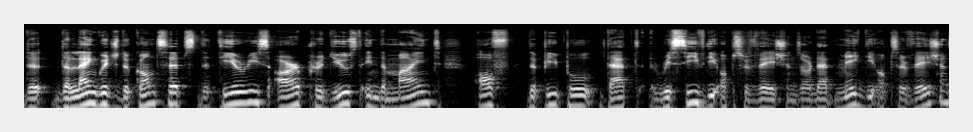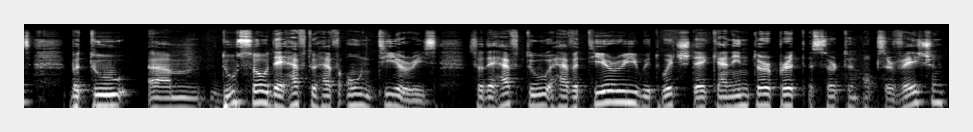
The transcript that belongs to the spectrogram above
The the language, the concepts, the theories are produced in the mind of the people that receive the observations or that make the observations but to um, do so they have to have own theories. So they have to have a theory with which they can interpret a certain observation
